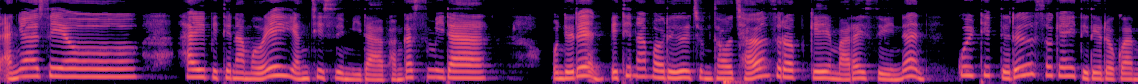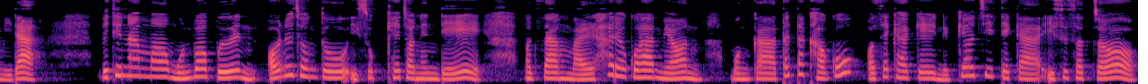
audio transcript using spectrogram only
안녕하세요. 하이 베트남어의 양치수입니다. 반갑습니다. 오늘은 베트남어를 좀 더 자연스럽게 말할 수 있는 꿀팁들을 소개해 드리려고 합니다. 베트남어 문법은 어느 정도 익숙해졌는데 막상 말하려고 하면 뭔가 딱딱하고 어색하게 느껴질 때가 있었었죠.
